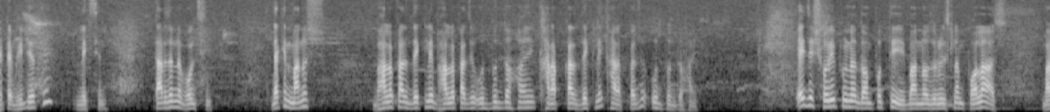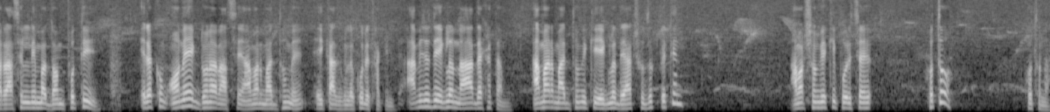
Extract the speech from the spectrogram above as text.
একটা ভিডিওতে লিখছেন। তার জন্য বলছি, দেখেন মানুষ ভালো কাজ দেখলে ভালো কাজে উদ্বুদ্ধ হয়, খারাপ কাজ দেখলে খারাপ কাজে উদ্বুদ্ধ হয়। এই যে শরীফরুনা দম্পতি বা নজরুল ইসলাম পলাশ বা রাসেল নিম্বা দম্পতি, এরকম অনেক ডোনার আছে আমার মাধ্যমে এই কাজগুলো করে থাকেন। আমি যদি এগুলো না দেখাতাম, আমার মাধ্যমে কি এগুলো দেওয়ার সুযোগ পেতেন? আমার সঙ্গে কি পরিচয় হতো? হতো না।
